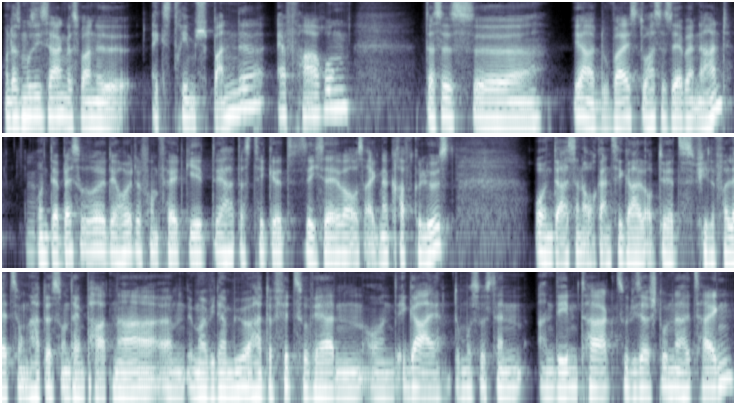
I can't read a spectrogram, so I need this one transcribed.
Und das muss ich sagen, das war eine extrem spannende Erfahrung. Das ist, äh, ja, du weißt, du hast es selber in der Hand. Und der Bessere, der heute vom Feld geht, der hat das Ticket sich selber aus eigener Kraft gelöst. Und da ist dann auch ganz egal, ob du jetzt viele Verletzungen hattest und dein Partner ähm, immer wieder Mühe hatte, fit zu werden. Und egal, du musst es dann an dem Tag zu dieser Stunde halt zeigen.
